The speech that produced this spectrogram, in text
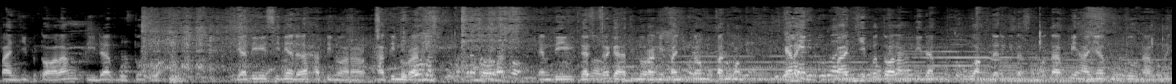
Panji Petualang tidak butuh uang. Jadi di sini adalah hati nurani, hati nurani. Yang di garis besar hati nurani Panji Petualang bukan uang. Sekali lagi, Panji Petualang tidak butuh uang dari kita semua, tapi hanya butuh naluri.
